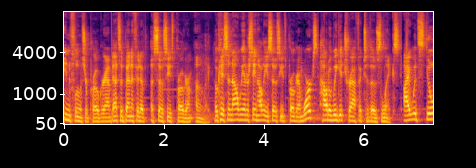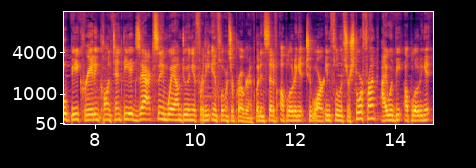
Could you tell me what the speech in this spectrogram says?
influencer program. That's a benefit of Associates program only. Okay, so now we understand how the Associates program works. How do we get traffic to those links? I would still be creating content the exact same way I'm doing it for the influencer program, but instead of uploading it to our influencer storefront, I would be uploading it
